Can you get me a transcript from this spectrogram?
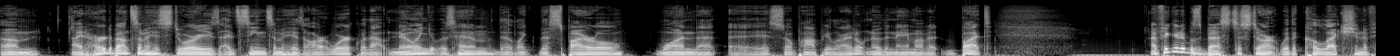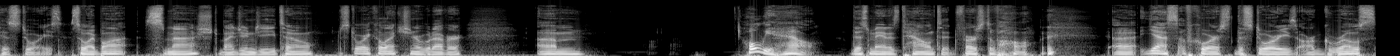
Um, I'd heard about some of his stories. I'd seen some of his artwork without knowing it was him. The like the spiral one that uh, so popular. I don't know the name of it, but I figured it was best to start with a collection of his stories. So I bought Smashed by Junji Ito, story collection or whatever. Um, holy hell, this man is talented, first of all. uh, yes, of course, the stories are gross,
